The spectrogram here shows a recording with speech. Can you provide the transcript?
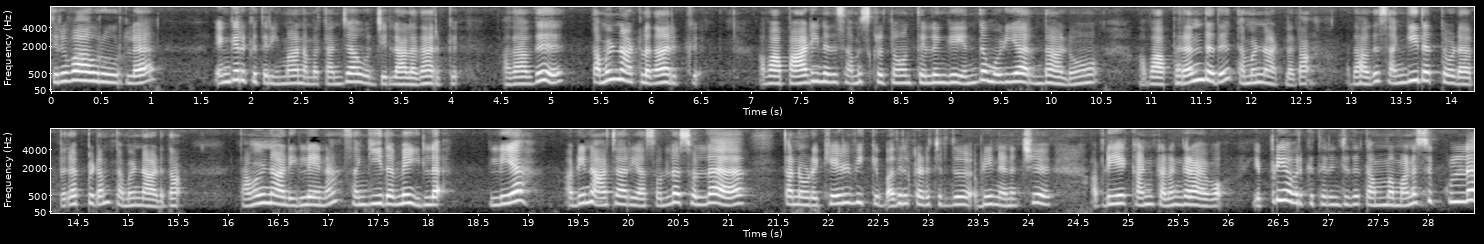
திருவாரூரில் எங்கே இருக்குது தெரியுமா? நம்ம தஞ்சாவூர் ஜில்லாவில் தான் இருக்குது அதாவது தமிழ்நாட்டில் தான் இருக்குது அவள் பாடினது சமஸ்கிருதம் தெலுங்கு எந்த மொழியாக இருந்தாலும் அவள் பிறந்தது தமிழ்நாட்டில் தான். அதாவது சங்கீதத்தோட பிறப்பிடம் தமிழ்நாடு தான். தமிழ்நாடு இல்லைன்னா சங்கீதமே இல்லை. இல்லையா? அப்படின்னு ஆச்சாரியா சொல்ல சொல்ல தன்னோட கேள்விக்கு பதில் கிடச்சிருது அப்படின்னு நினச்சி அப்படியே கண் கலங்குறாவோ? எப்படி அவருக்கு தெரிஞ்சது? தம்ம மனசுக்குள்ளே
